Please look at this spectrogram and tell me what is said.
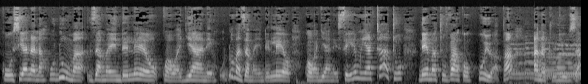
kuhusiana na huduma za maendeleo kwa wajane. Huduma za maendeleo kwa wajane. Sehemu ya tatu neema tuvako huyu hapa anatujuza.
